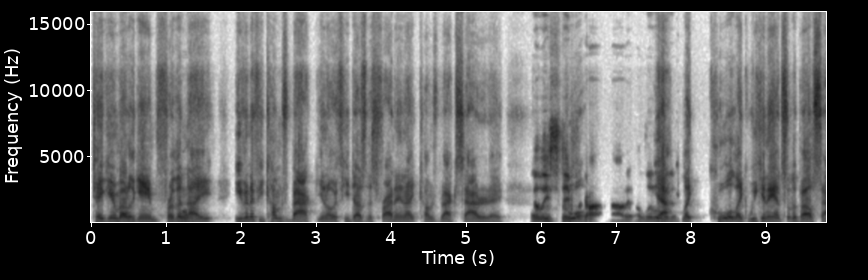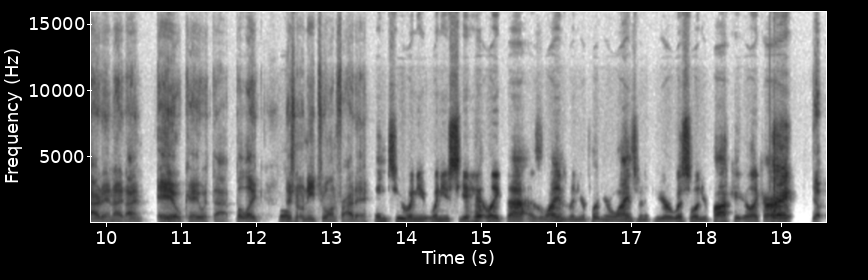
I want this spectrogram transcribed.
taking him out of the game for the Well- night, even if he comes back, you know, if he does this Friday night, comes back Saturday, At least they Cool. forgot about it a little yeah, bit. like cool. Like we can answer the bell Saturday night. I'm a okay with that. But like, Well- there's no need to on Friday. And two, when you when you see a hit like that as a linesman, you're putting your linesman your whistle in your pocket. You're like, all right, Yep.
